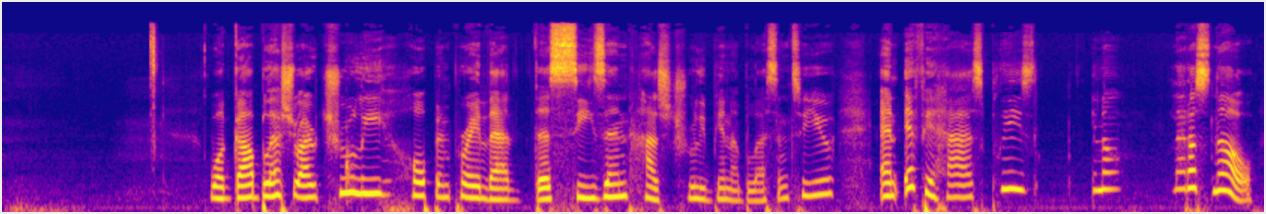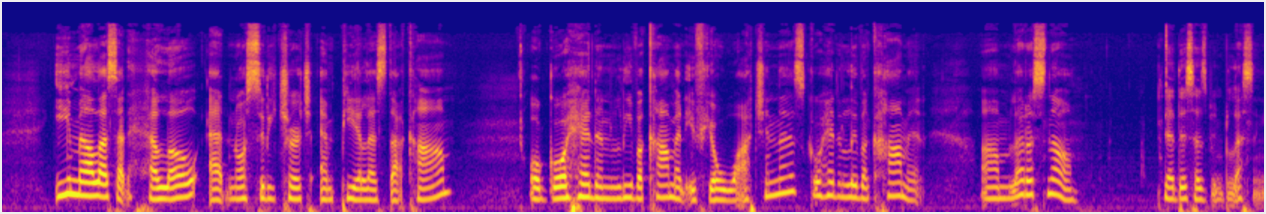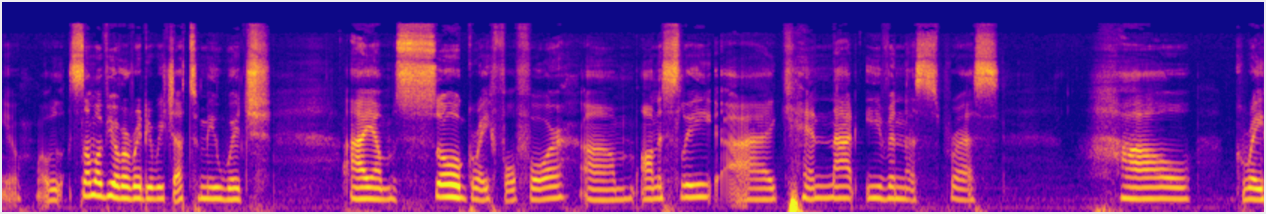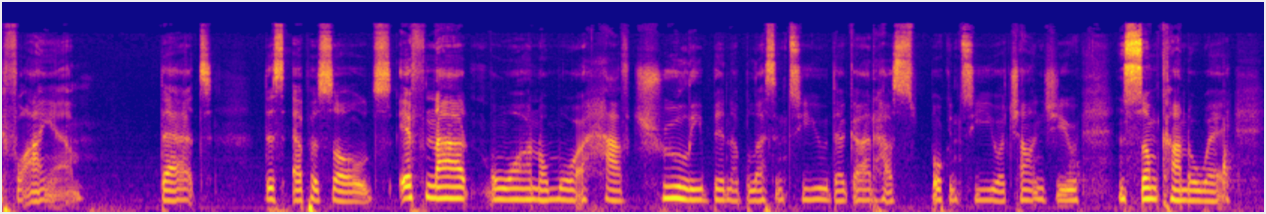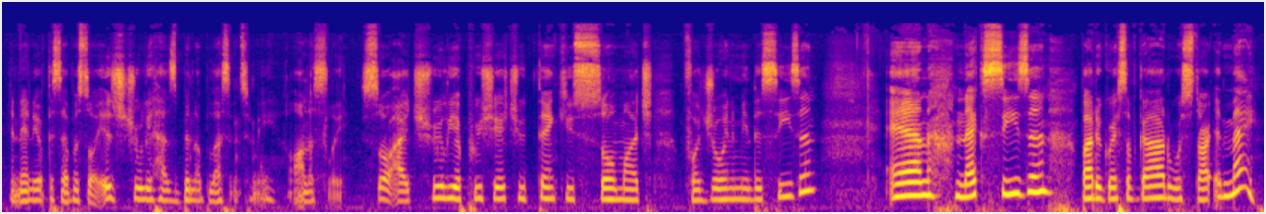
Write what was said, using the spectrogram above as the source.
Well, God bless you. I truly hope and pray that this season has truly been a blessing to you. And if it has, please, you know, let us know. Email us at hello at northcitychurchmpls.com or go ahead and leave a comment. If you're watching this, go ahead and leave a comment. Um, let us know that this has been blessing you. Well, some of you have already reached out to me, which I am so grateful for. Um, honestly, I cannot even express how grateful I am that this episodes, if not one or more, have truly been a blessing to you, that God has spoken to you or challenged you in some kind of way in any of this episode. It truly has been a blessing to me, honestly. So I truly appreciate you. Thank you so much for joining me this season. And next season, by the grace of God, will start in May.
